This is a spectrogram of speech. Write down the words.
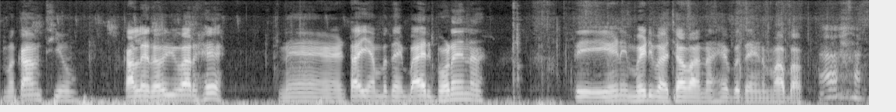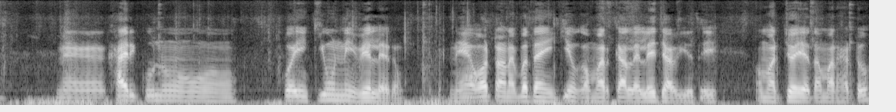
એમાં કામ થયું. કાલે રવિવાર હે ને ટાઈમ બધા બહાર ભણે ને તે એને મેળવા જવાના હે બધા એને મા બાપ ને ખારીકુનું કોઈ ક્યું નહીં વેલેરું ને વટાણે બધા કયું કે અમારે કાલે લઈ જાવ્યું તો અમારે જોઈએ તમારે હાટું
